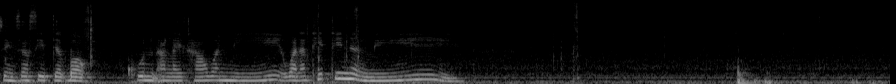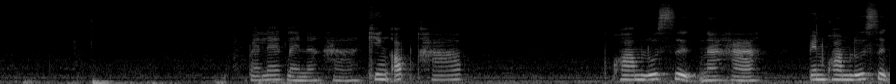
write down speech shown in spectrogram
สิ่งศักดิ์สิทธิ์จะบอกคุณอะไรคะวันนี้ วันอาทิตย์ที่หนึ่งนี้ใบแรกเลยนะคะ King of Cup ความรู้สึกนะคะ เป็นความรู้สึก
